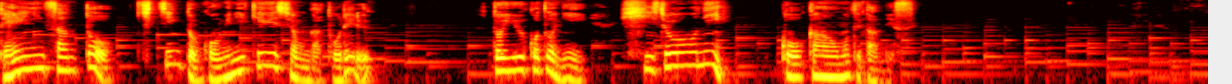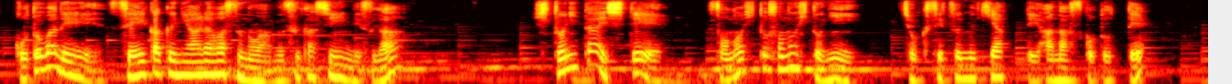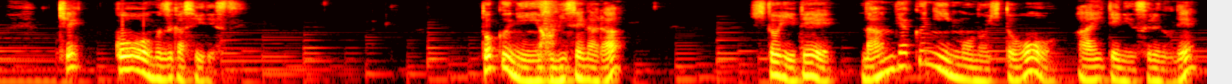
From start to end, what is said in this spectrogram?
店員さんときちんとコミュニケーションが取れるということに非常に好感を持てたんです。言葉で正確に表すのは難しいんですが、人に対してその人その人に直接向き合って話すことって結構難しいです。特にお店なら一人で何百人もの人を相手にするので、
